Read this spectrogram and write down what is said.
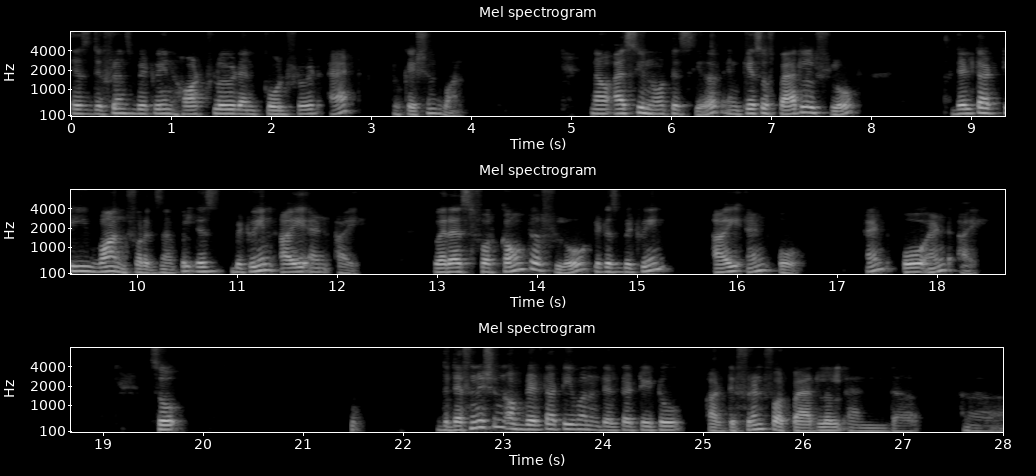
is difference between hot fluid and cold fluid at location one. Now, as you notice here, in case of parallel flow, delta T1, for example, is between I and I, whereas for counter flow, it is between I and O and O and I. So the definition of delta T1 and delta T2 are different for parallel and uh, uh,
